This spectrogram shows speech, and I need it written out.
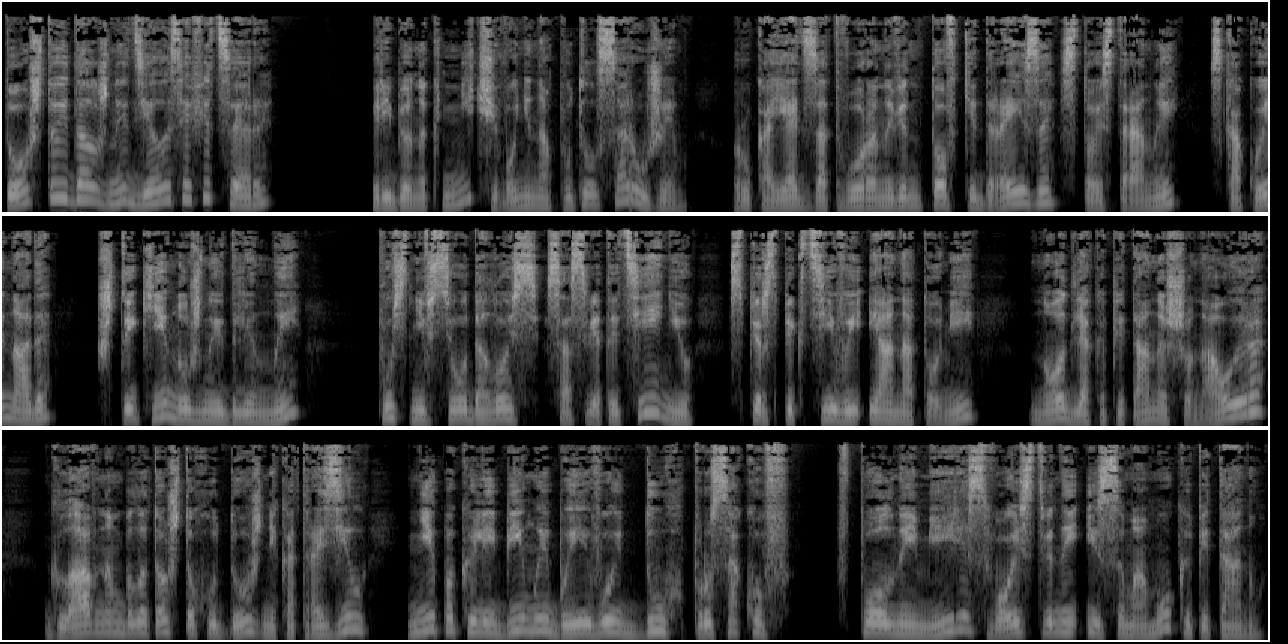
то, что и должны делать офицеры. Ребенок ничего не напутал с оружием. Рукоять затвора на винтовке Дрейзе с той стороны, с какой надо, штыки нужной длины, пусть не все удалось со светотенью, с перспективой и анатомией, но для капитана Шунауэра главным было то, что художник отразил непоколебимый боевой дух прусаков, в полной мере свойственный и самому капитану,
